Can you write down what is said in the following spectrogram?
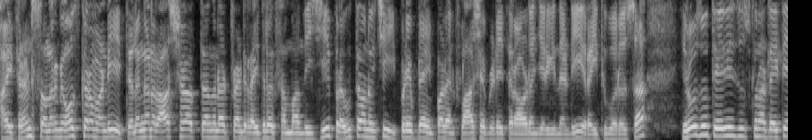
హాయ్ ఫ్రెండ్స్ అందరికీ నమస్కారం అండి. తెలంగాణ రాష్ట్ర వ్యాప్తంగా ఉన్నటువంటి రైతులకు సంబంధించి ప్రభుత్వం నుంచి ఇప్పుడిప్పుడే ఇంపార్టెంట్ ఫ్లాష్ అప్డేట్ అయితే రావడం జరిగిందండి. రైతు భరోసా. ఈరోజు తేదీ చూసుకున్నట్లయితే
